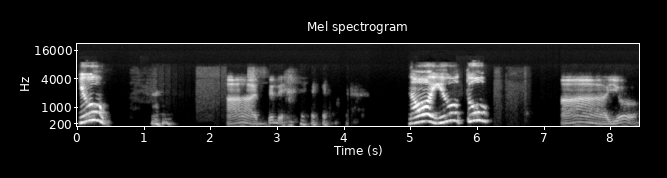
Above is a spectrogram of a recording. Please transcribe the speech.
you. Ah, dele. No, you, tú. Ah, yo.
